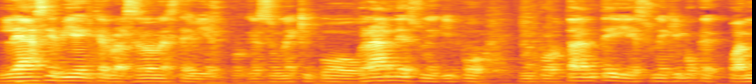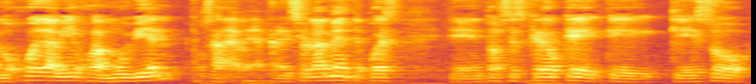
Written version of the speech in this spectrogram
le hace bien que el Barcelona esté bien, porque es un equipo grande, es un equipo importante y es un equipo que cuando juega bien, juega muy bien, o sea, tradicionalmente, pues, eh, entonces creo que, que, eso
